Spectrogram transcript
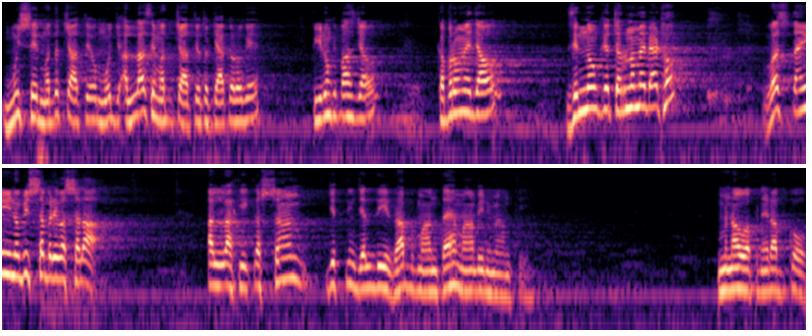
مجھ سے مدد چاہتے ہو، مجھ اللہ سے مدد چاہتے ہو تو کیا کرو گے؟ پیروں کے پاس جاؤ، قبروں میں جاؤ، زندوں کے چرنوں میں بیٹھو. وسطین و بصبر وسلا اللہ کی قسم، جتنی جلدی رب مانتا ہے، ماں بھی نہیں مانتی۔ مناؤ اپنے رب کو۔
